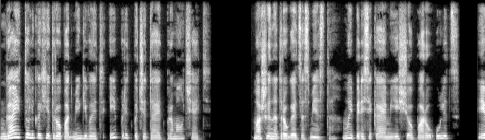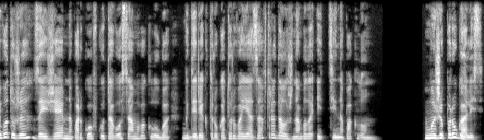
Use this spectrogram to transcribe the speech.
Гай только хитро подмигивает и предпочитает промолчать. Машина трогается с места. Мы пересекаем еще пару улиц, и вот уже заезжаем на парковку того самого клуба, к директору которого я завтра должна была идти на поклон. Мы же поругались.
